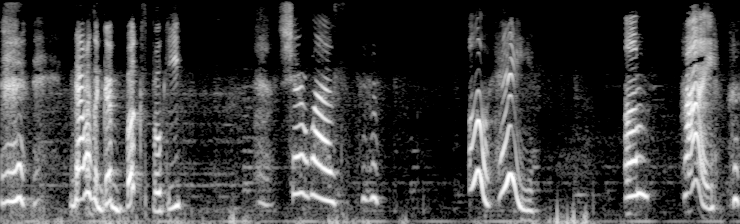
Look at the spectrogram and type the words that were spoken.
That was a good book, Spooky. Sure was. oh, hey. Um, hi.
